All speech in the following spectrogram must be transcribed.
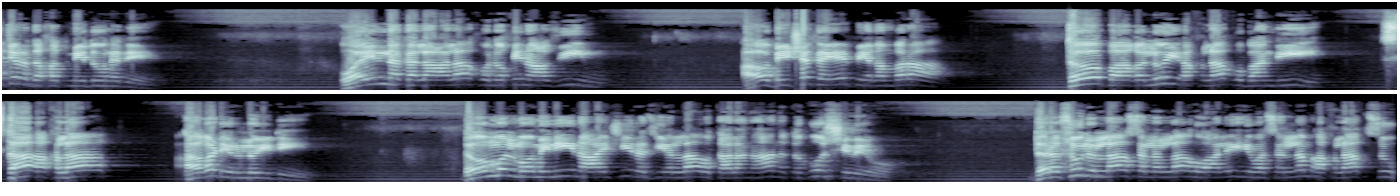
اجر د ختمې دون دی وانك لعلى خلق عظيم او بشک اے پیغمبره ته باغلوی اخلاق باندې ستا اخلاق هغه ډیر لوی دي د ام المؤمنین عائشه رضی الله تعالی عنها نه تبوس شوی وو د رسول الله صلی الله علیه وسلم اخلاق سو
